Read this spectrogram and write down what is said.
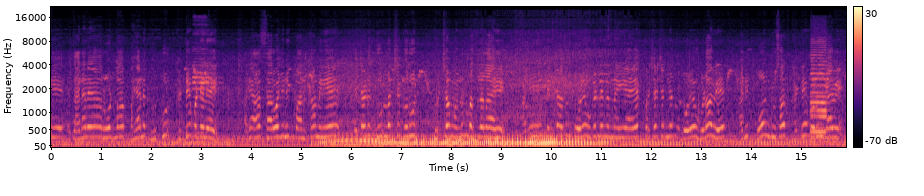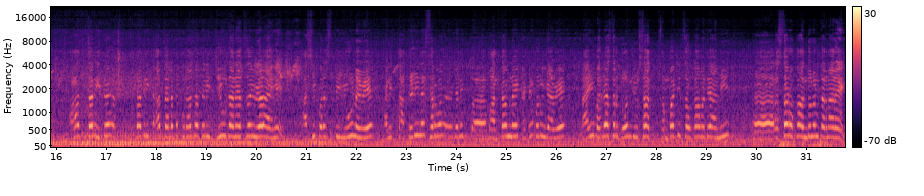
जाणाऱ्या रोडला भयानक भरपूर खड्डे पडलेले आहेत. आणि आज सार्वजनिक बांधकाम हे त्याच्याकडे दुर्लक्ष करून खुर्च्या मांडून बसलेलं आहे आणि त्यांचे अजून डोळे उघडलेले नाही आहेत प्रशासनाने डोळे उघडावे आणि दोन दिवसात खड्डे भरून घ्यावे. आज जर इथं कुठला तरी घात झाला तर कुणाचा तरी जीव जाण्याचा वेळ आहे. अशी परिस्थिती येऊ नये आणि तातडीने सार्वजनिक बांधकाम नाही खड्डे भरून घ्यावे. नाही भरल्यास तर दोन दिवसात संभाजी चौकामध्ये आम्ही रस्ता रोको आंदोलन करणार आहे.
